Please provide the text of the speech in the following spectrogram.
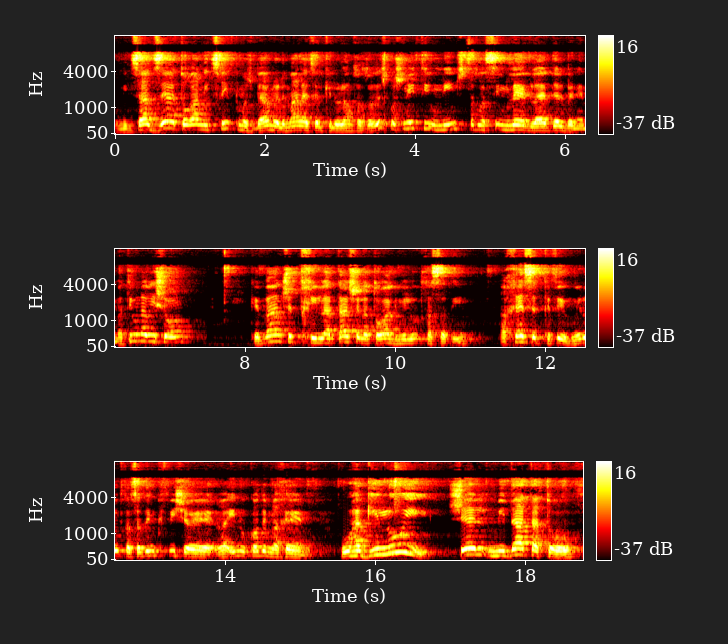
ומצד זה התורה נצחית כמו שביארנו למעלה אצל כילולם חזור. יש פה שני טיעונים שצריך לשים לב להבדל ביניהם. הטיעון הראשון, כיוון שתחילתה של התורה גמילות חסדים, החסד כפי, גמילות חסדים כפי שראינו קודם לכן, הוא הגילוי של מידת הטוב,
